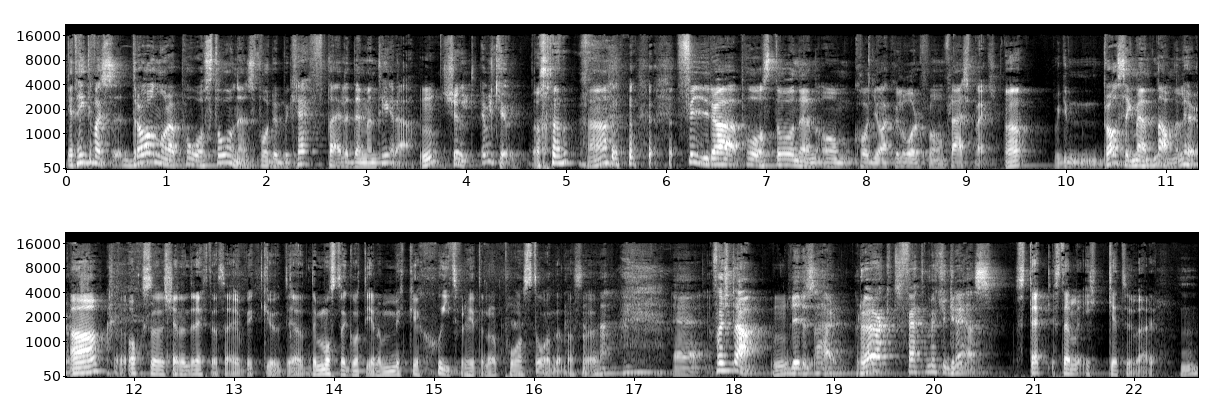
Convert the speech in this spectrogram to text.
Jag tänkte faktiskt dra några påståenden så får du bekräfta eller dementera. Mm, shoot. Det blir kul. ja. Fyra påståenden om Kodjo Akolor från Flashback. Ja. Vilken bra segmentnamn, eller hur? Ja, också känner direkt att säga, gud, det måste ha gått igenom mycket skit för att hitta några påståenden. Alltså. Eh, första Mm. lyder så här. Rökt fett mycket gräs. Stäm, stämmer icke tyvärr. Mm.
